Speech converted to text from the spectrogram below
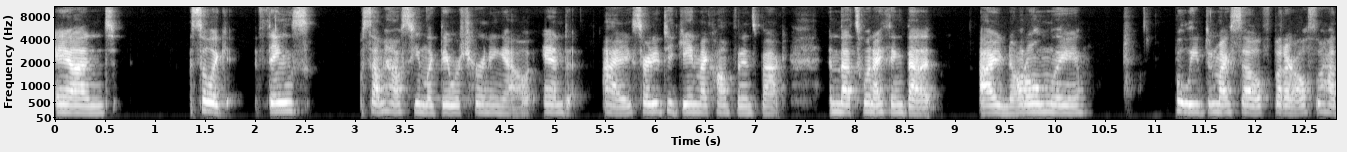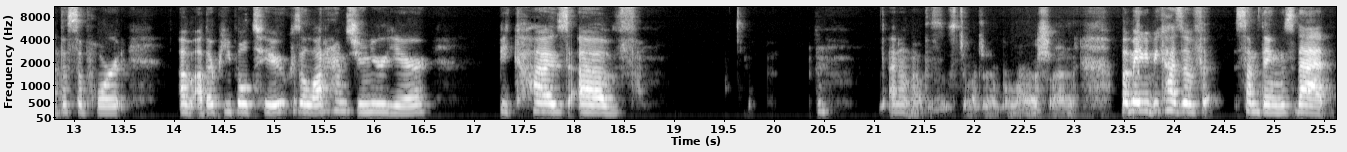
And so like things somehow seemed like they were turning out and I started to gain my confidence back. And that's when I think that I not only believed in myself, but I also had the support of other people too. Because a lot of times, junior year, because of I don't know if this is too much information, but maybe because of some things that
